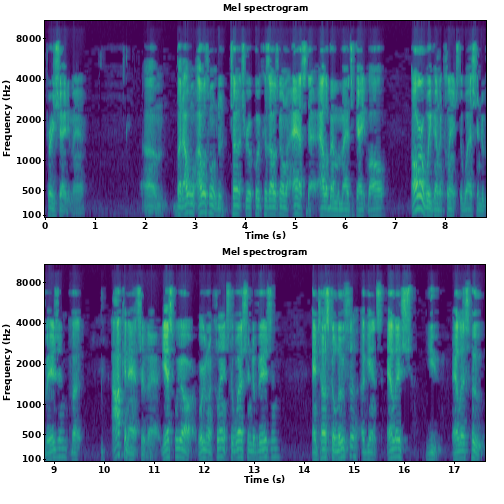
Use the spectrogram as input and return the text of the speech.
Appreciate it, man. Um, but I, I was wanting to touch real quick because I was going to ask that Alabama Magic 8 ball, are we going to clinch the Western Division? But I can answer that. Yes, we are. We're going to clinch the Western Division in Tuscaloosa against LSU. LS who?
